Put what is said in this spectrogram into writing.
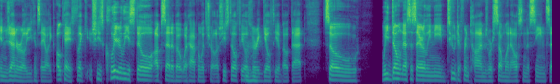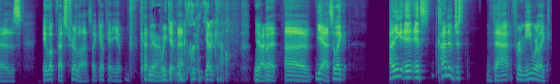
in general, you can say like, okay, so like she's clearly still upset about what happened with Trilla. She still feels Mhm. very guilty about that. So we don't necessarily need two different times where someone else in the scene says, Hey, look, that's Trilla. It's like, okay, yeah, kind of, yeah we, get that we get it cal yeah. But uh yeah so like i think it, it's kind of just that for me where like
